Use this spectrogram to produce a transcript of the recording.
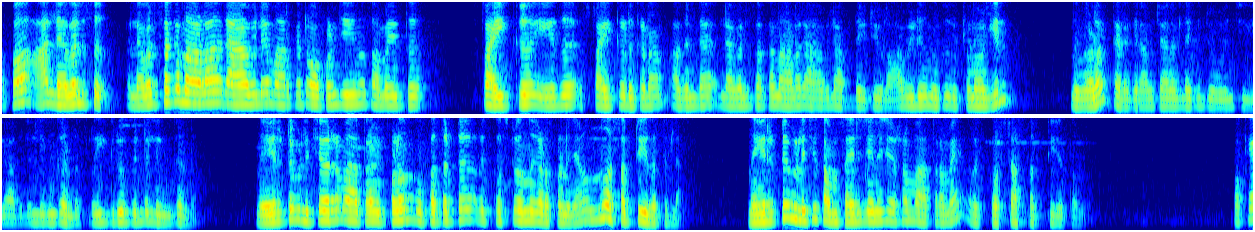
അപ്പോൾ ആ ലെവൽസ് ലെവൽസൊക്കെ നാളെ രാവിലെ മാർക്കറ്റ് ഓപ്പൺ ചെയ്യുന്ന സമയത്ത് സ്ട്രൈക്ക് ഏത് സ്ട്രൈക്ക് എടുക്കണം അതിന്റെ ലെവൽസൊക്കെ നാളെ രാവിലെ അപ്ഡേറ്റ് ചെയ്യുള്ളൂ. ആ വീഡിയോ നിങ്ങൾക്ക് കിട്ടണമെങ്കിൽ നിങ്ങൾ ടെലഗ്രാം ചാനലിലേക്ക് ജോയിൻ ചെയ്യുക. അതിൽ ലിങ്ക് ഉണ്ട്. ഫ്രീ ഗ്രൂപ്പിന്റെ ലിങ്ക് ഉണ്ട്. നേരിട്ട് വിളിച്ചവരുടെ മാത്രം ഇപ്പോഴും മുപ്പത്തെട്ട് റിക്വസ്റ്റ് വന്ന് കിടപ്പുണ്ട്. ഞാൻ ഒന്നും അക്സെപ്റ്റ് ചെയ്തിട്ടില്ല. നേരിട്ട് വിളിച്ച് സംസാരിച്ചതിന് ശേഷം മാത്രമേ റിക്വസ്റ്റ് അക്സെപ്റ്റ് ചെയ്യത്തുള്ളൂ. ഓക്കെ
